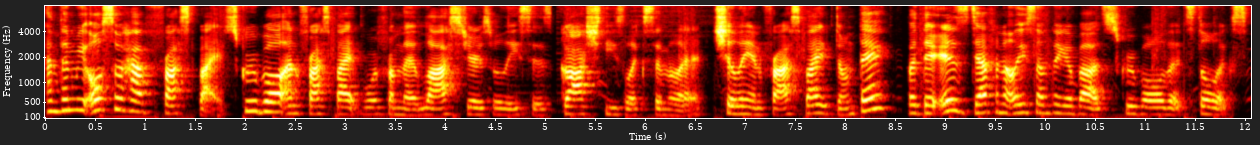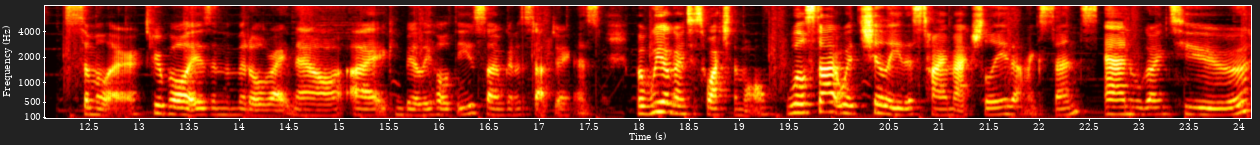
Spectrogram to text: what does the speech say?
And then we also have Frostbite. Screwball and Frostbite were from the last year's releases. Gosh, these look similar. Chilly and Frostbite, don't they? But there is definitely something about Screwball that still looks similar. Screwball is in the middle right now. I can barely hold these, so I'm gonna stop doing this. But we are going to swatch them all. We'll start with Chilly this time, actually. That makes sense. And we're going to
